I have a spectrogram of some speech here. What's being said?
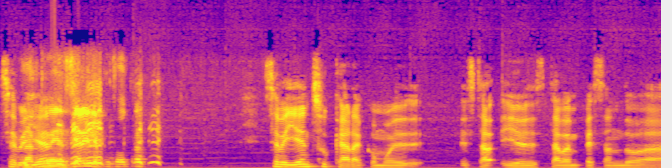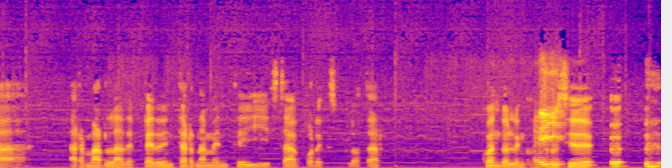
se la veía, credencial y le puso otra. se veía en su cara como eh, está, y estaba empezando a armarla de pedo internamente y estaba por explotar. Cuando le encontró Ey. así de, "Uh, uh",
